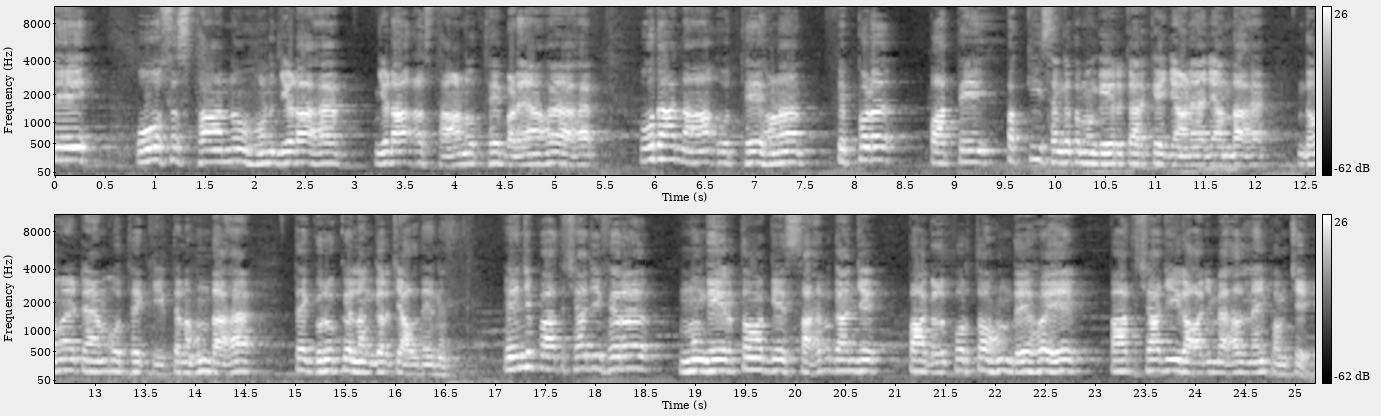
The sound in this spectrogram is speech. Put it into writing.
ਤੇ ਉਸ ਸਥਾਨ ਨੂੰ ਹੁਣ ਜਿਹੜਾ ਹੈ, ਜਿਹੜਾ ਅਸਥਾਨ ਉੱਥੇ ਬਣਿਆ ਹੋਇਆ ਹੈ, ਉਹਦਾ ਨਾਂ ਉੱਥੇ ਹੁਣ ਪਿੱਪਲ ਪਾਤੇ ਪੱਕੀ ਸੰਗਤ ਮੁੰਗੇਰ ਕਰਕੇ ਜਾਣਿਆ ਜਾਂਦਾ ਹੈ। ਦੋਵੇਂ ਟਾਈਮ ਉੱਥੇ ਕੀਰਤਨ ਹੁੰਦਾ ਹੈ ਤੇ ਗੁਰੂ ਕੇ ਲੰਗਰ ਚੱਲਦੇ ਨੇ। ਇੰਜ ਪਾਤਸ਼ਾਹ ਜੀ ਫਿਰ ਮੁੰਗੇਰ ਤੋਂ ਅੱਗੇ ਸਾਹਿਬਗੰਜ, ਭਾਗਲਪੁਰ ਤੋਂ ਹੁੰਦੇ ਹੋਏ ਪਾਤਸ਼ਾਹ ਜੀ ਰਾਜ ਮਹਿਲ ਨਹੀਂ ਪਹੁੰਚੇ।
